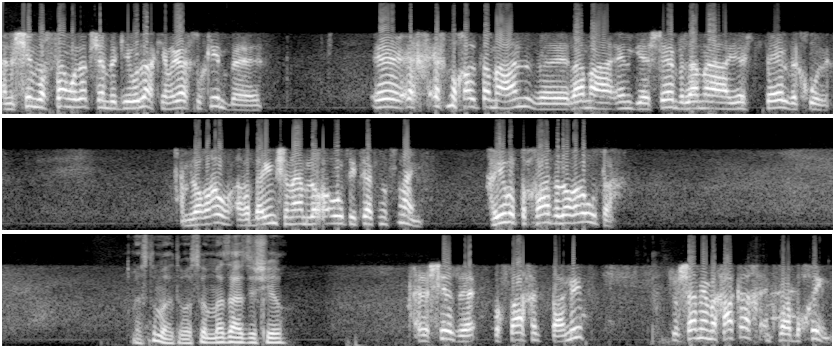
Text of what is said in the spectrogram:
אנשים לא שמו לב שהם בגאולה, כי הם היו עסוקים ב... אה, איך, איך נאכל את המן, ולמה אין גשם, ולמה יש צל וכולי. הם לא ראו, 40 שנה הם לא ראו את יציאת מצרים. היו בתוכה ולא ראו אותה. מה זאת אומרת? מה זה אז ישיר? אז ישיר זה הופעה חד פעמית, שלושה ימים אחר כך הם כבר בוכים.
